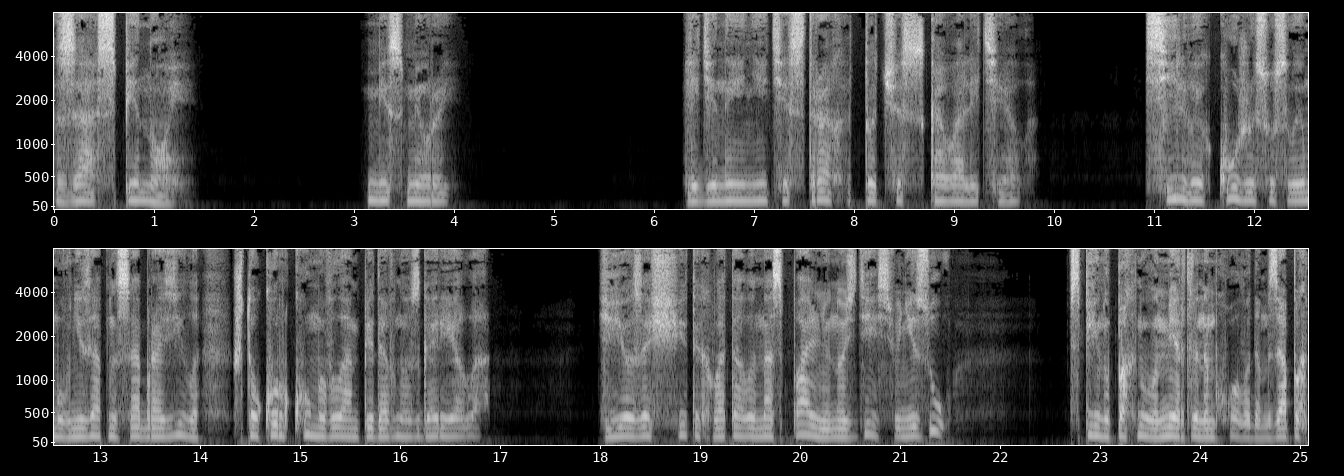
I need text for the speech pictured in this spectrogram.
за спиной. Мисс Мюррей. Ледяные нити страха тотчас сковали тело. Сильвия к ужасу своему внезапно сообразила, что куркума в лампе давно сгорела. Ее защиты хватало на спальню, но здесь, внизу... В спину пахнуло мертвенным холодом, запах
